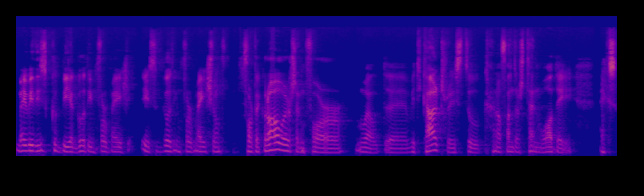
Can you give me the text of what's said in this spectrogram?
maybe this could be a good information, is good information for the growers and for, well, the viticulturists to kind of understand what they, ex,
